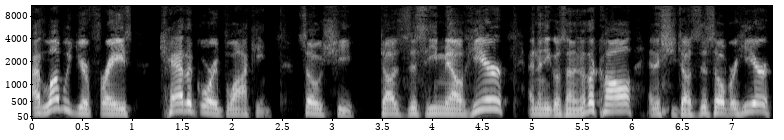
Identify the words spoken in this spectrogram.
I love with your phrase category blocking. So she does this email here, and then he goes on another call, and then she does this over here,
